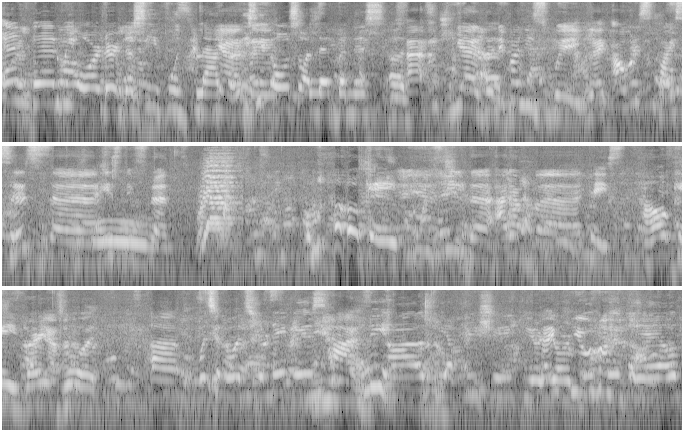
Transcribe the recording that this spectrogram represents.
And then we ordered the seafood platter. Yeah, Is it also a Lebanese? Uh, Uh, yeah, the Lebanese way. Like our spices uh, is different. okay. You will feel the Arab uh, taste. Okay, very Yeah. good. Uh, what's what's your name is? Nihal. Nihal. We appreciate your Thank your you. good help.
